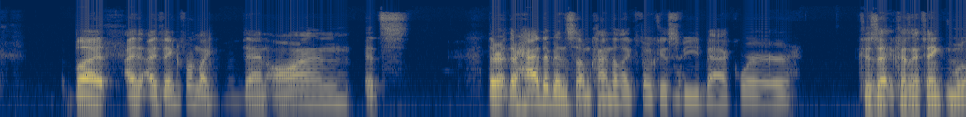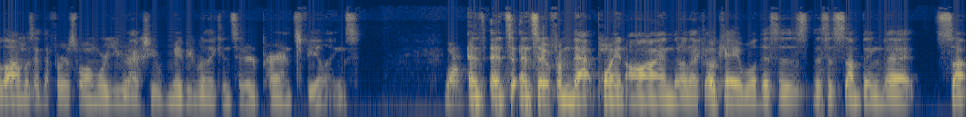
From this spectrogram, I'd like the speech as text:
but I, I think from like then on, it's there. There had to have been some kind of like focus feedback where, because because I think Mulan was like the first one where you actually maybe really considered parents' feelings. Yeah. And and and so from that point on, they're like, okay, well, this is this is something that some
